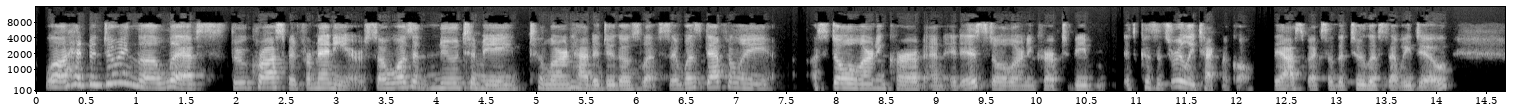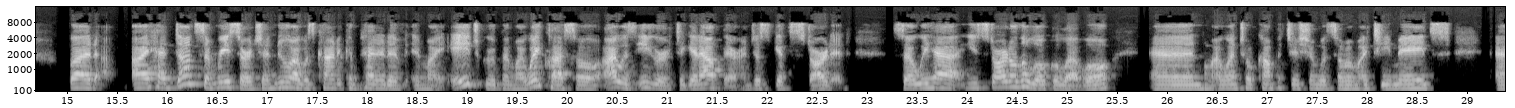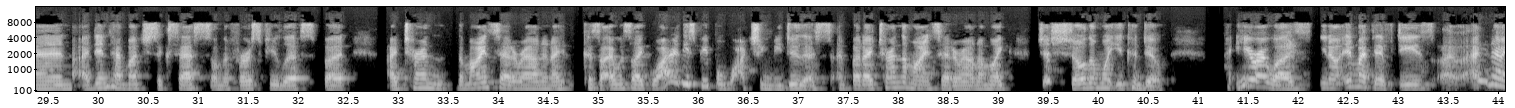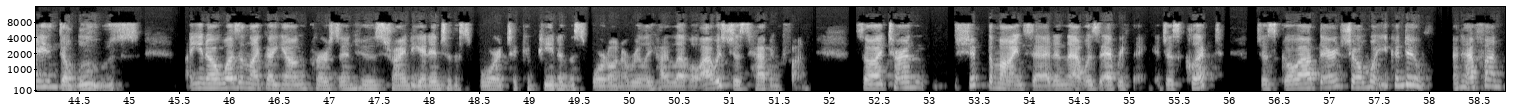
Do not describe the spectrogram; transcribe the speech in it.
Well, I had been doing the lifts through CrossFit for many years, so it wasn't new to me to learn how to do those lifts. It was definitely a, still a learning curve, and it is still a learning curve to be. It's because it's really technical, the aspects of the two lifts that we do. But I had done some research and knew I was kind of competitive in my age group and my weight class, so I was eager to get out there and just get started. So we had you start on the local level and I went to a competition with some of my teammates and I didn't have much success on the first few lifts, but I turned the mindset around and I because I was like, why are these people watching me do this? But I turned the mindset around. I'm like, just show them what you can do. Here I was, you know, in my 50s. I, I didn't have anything to lose. You know, it wasn't like a young person who's trying to get into the sport to compete in the sport on a really high level. I was just having fun. So I turned, shift the mindset, and that was everything. It just clicked. Just go out there and show them what you can do and have fun.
